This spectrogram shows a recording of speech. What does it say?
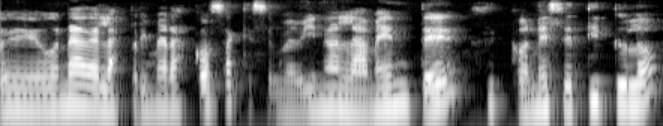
eh, una de las primeras cosas que se me vino en la mente con ese título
